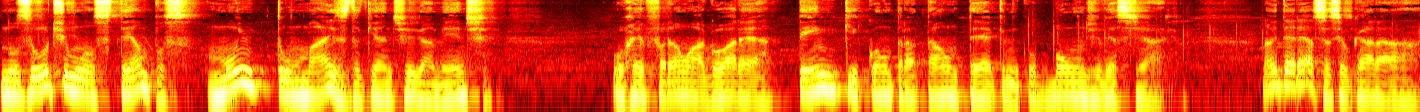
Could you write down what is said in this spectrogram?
Nos últimos tempos, muito mais do que antigamente, o refrão agora é tem que contratar um técnico bom de vestiário. Não interessa se o cara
